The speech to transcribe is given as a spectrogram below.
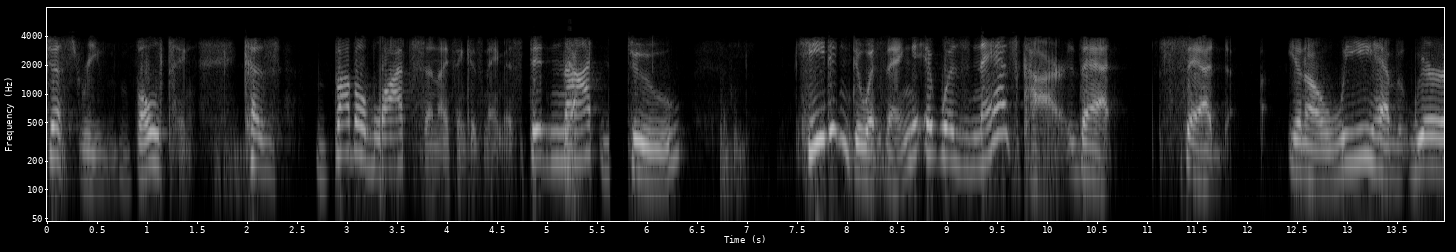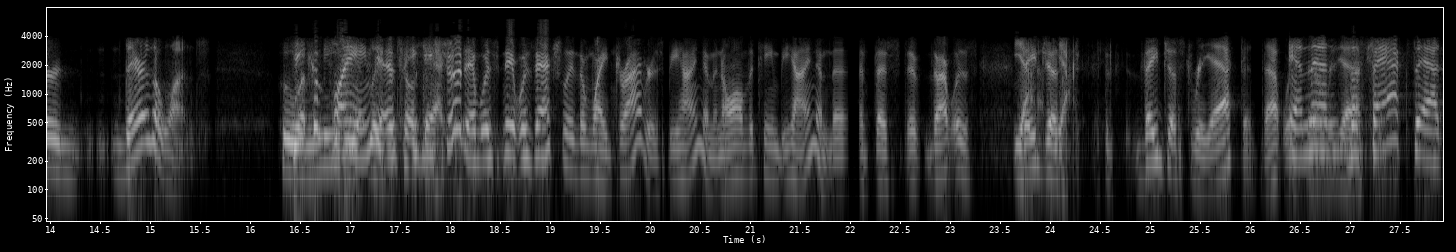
just revolting. Cuz Bubba Watson I think his name is did not do he didn't do a thing. It was NASCAR that said, you know, we have we're they're the ones who he complained as he action. should. It was it was actually the white drivers behind him and all the team behind him that that that, that was Yeah, they just yeah. they just reacted. That was and then reaction. the fact that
